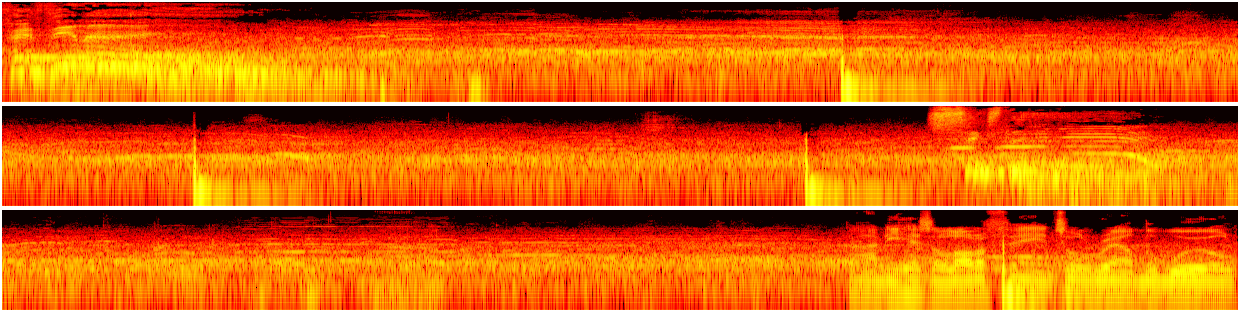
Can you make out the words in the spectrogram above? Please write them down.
Fifty-nine. Has a lot of fans all around the world.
